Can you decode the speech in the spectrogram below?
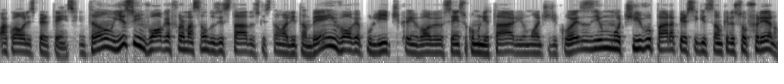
a qual eles pertencem. Então, isso envolve a formação dos estados que estão ali também, envolve a política, envolve o senso comunitário e um monte de coisas, e um motivo para a perseguição que eles sofreram.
